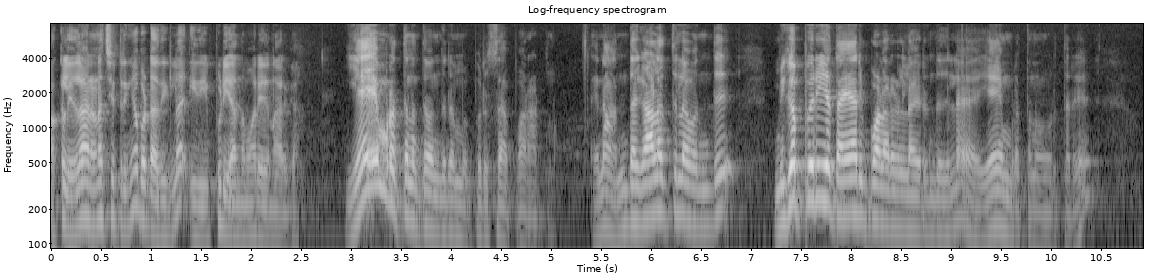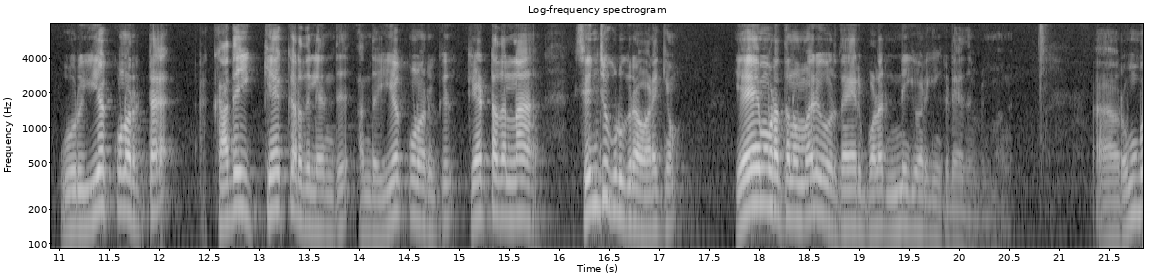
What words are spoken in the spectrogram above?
மக்கள் இதெல்லாம் நினச்சிட்டு இருக்கீங்க பட் அது இல்லை இது இப்படி அந்த மாதிரி எதுனா இருக்கா? ஏஎம் ரத்னத்தை வந்து நம்ம பெருசாக பாராட்டணும். ஏன்னா அந்த காலத்தில் வந்து மிகப்பெரிய தயாரிப்பாளர்களில் இருந்ததில் ஏஎம் ரத்னம் ஒருத்தர். ஒரு இயக்குனர்கிட்ட கதை கேட்குறதுலேருந்து அந்த இயக்குனருக்கு கேட்டதெல்லாம் செஞ்சு கொடுக்குற வரைக்கும் ஏஎம் ரத்னம் மாதிரி ஒரு தயாரிப்பாளர் இன்றைக்கி வரைக்கும் கிடையாது அப்படிம்பாங்க. ரொம்ப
